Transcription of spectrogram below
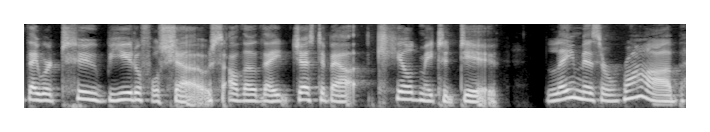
they were two beautiful shows, although they just about killed me to do. Les Miserables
